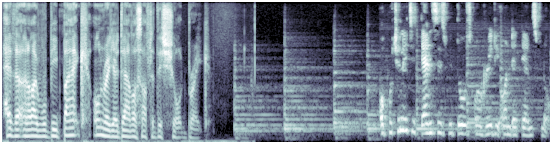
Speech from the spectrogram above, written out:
Heather and I will be back on Radio Davos after this short break. Opportunity dances with those already on the dance floor.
